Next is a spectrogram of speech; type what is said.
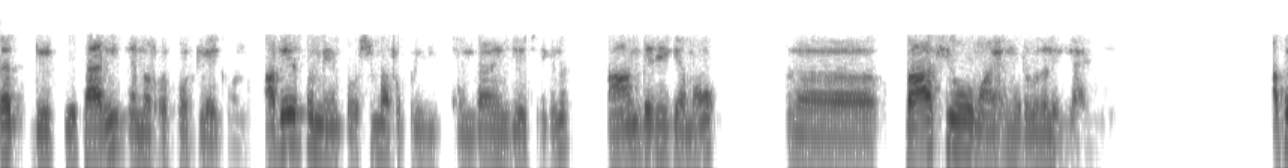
ഡെത്ത് ഡ്യൂ ടു എന്ന റിപ്പോർട്ടിലേക്ക് വന്നു. അതേസമയം പോസ്റ്റ്മോർട്ടത്തിൽ എന്താണ് എഴുതി വെച്ചിരിക്കുന്നത്? ആന്തരികമോ ബാഹ്യവുമായ മുറിവുകളില്ല എന്ന്. അപ്പൊ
